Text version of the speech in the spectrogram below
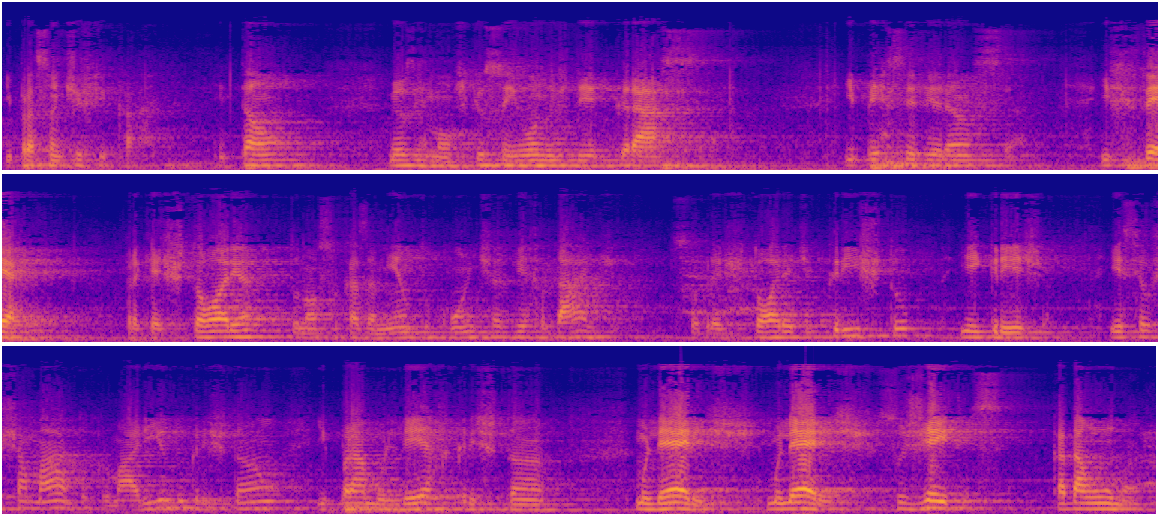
e para santificar. Então, meus irmãos, que o Senhor nos dê graça e perseverança e fé para que a história do nosso casamento conte a verdade sobre a história de Cristo e a igreja. Esse é o chamado para o marido cristão e para a mulher cristã. Mulheres, mulheres, sujeitem-se, cada uma,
